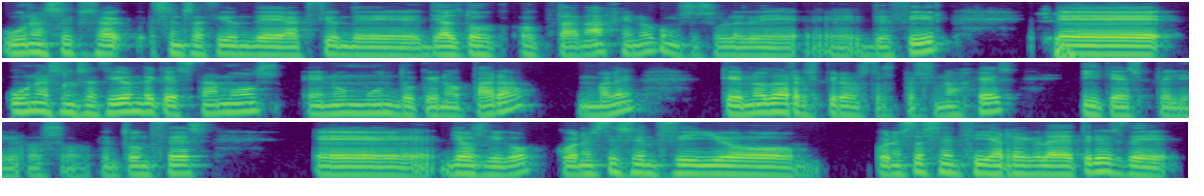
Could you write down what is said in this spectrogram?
una sensación de acción de, alto octanaje, ¿no? Como se suele eh, decir, eh, una sensación de que estamos en un mundo que no para, ¿vale? Que no da respiro a nuestros personajes y que es peligroso. Entonces, ya os digo, con este sencillo, con esta sencilla regla de tres de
